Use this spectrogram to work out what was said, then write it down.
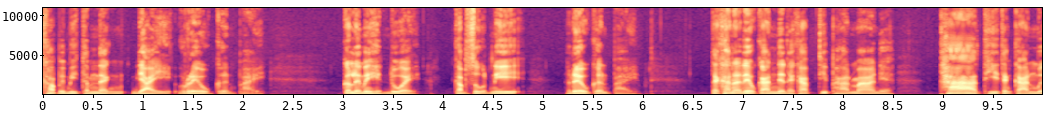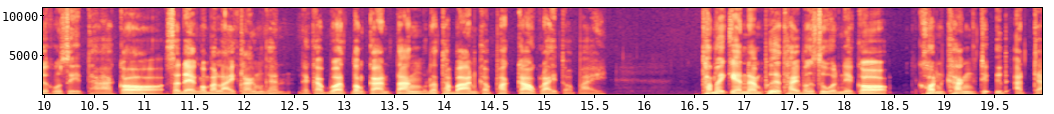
เข้าไปมีตำแหน่งใหญ่เร็วเกินไป ก็เลยไม่เห็นด้วยกับสูตรนี้เร็วเกินไป แต่ขณะเดียวกันเนี่ยนะครับที่ผ่านมาเนี่ย ท่าทีทางการเมืองของเศรษฐาก็แสดงออกมาหลายครั้งเหมือนกันนะครับว่าต้องการตั้งรัฐบาลกับพรรคก้าวไกลต่อไปทำให้แกนนำเพื่อไทยบางส่วนเนี่ยก็ค่อนข้างจะอึดอัดใจ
